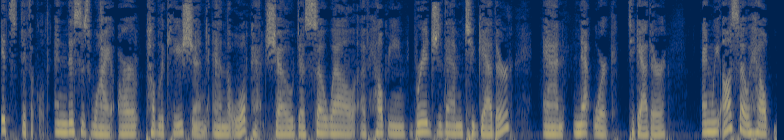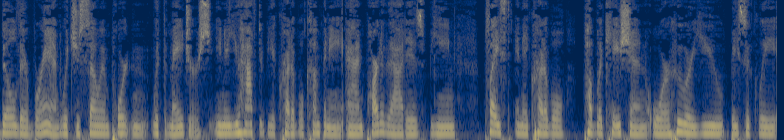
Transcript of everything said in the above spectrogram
it's difficult. And this is why our publication and the Oil Patch Show does so well of helping bridge them together and network together. And we also help build their brand, which is so important with the majors. You know, you have to be a credible company and part of that is being placed in a credible publication or who are you basically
